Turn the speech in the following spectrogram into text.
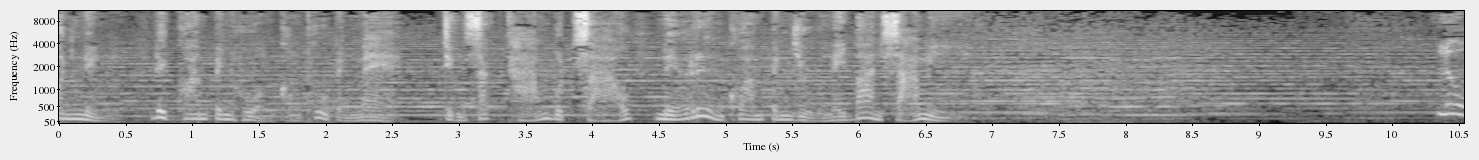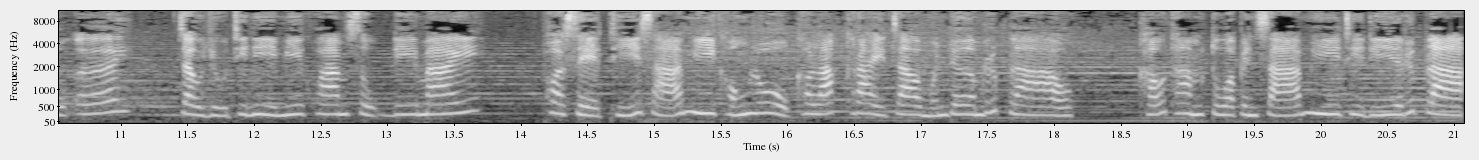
วันหนึ่ง ด้วยความเป็นห่วงของผู้เป็นแม่ จึงซักถามบุตรสาวในเรื่องความเป็นอยู่ในบ้านสามี ลูกเอ้ย เจ้าอยู่ที่นี่มีความสุขดีไหมพ่อเศรษฐีสามีของลูกเขารักใครเจ้าเหมือนเดิมหรือเปล่า เขาทำตัวเป็นสามีที่ดีหรือเปล่า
